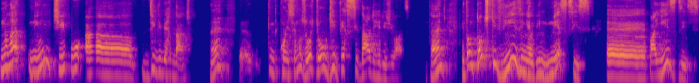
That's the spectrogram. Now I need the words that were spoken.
Não há nenhum tipo uh, de liberdade, né? que conhecemos hoje, ou diversidade religiosa. Entende? Então, todos que vivem ali nesses é, países,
